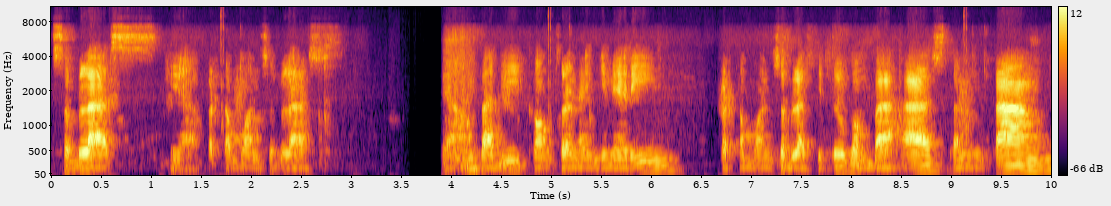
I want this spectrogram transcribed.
11 ya, pertemuan 11 yang tadi concurrent engineering pertemuan 11 itu membahas tentang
